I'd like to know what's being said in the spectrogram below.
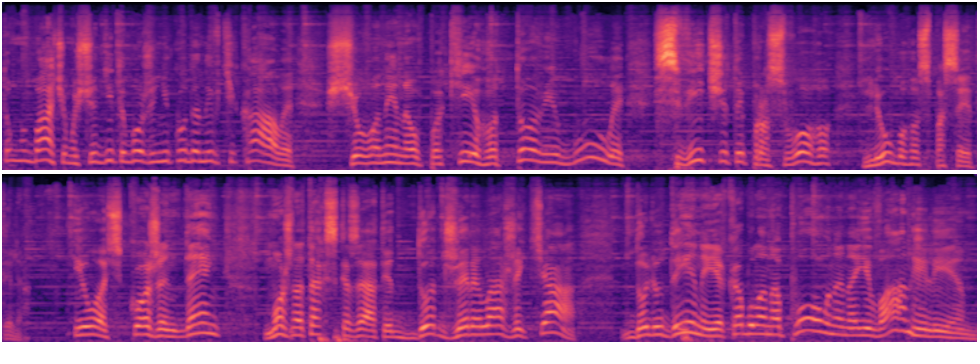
то ми бачимо, що діти Божі нікуди не втікали, що вони навпаки готові були свідчити про свого любого Спасителя. І ось кожен день, можна так сказати, до джерела життя, до людини, яка була наповнена Євангелієм,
